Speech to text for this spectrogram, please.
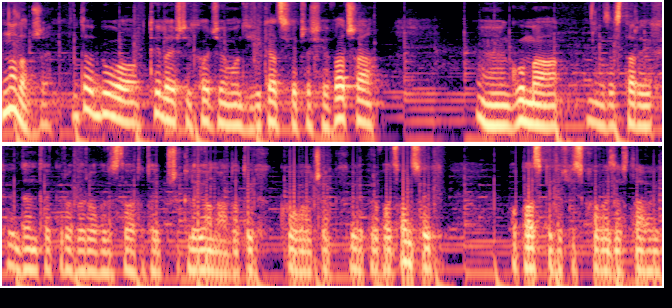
No dobrze, i to było tyle, jeśli chodzi o modyfikację przesiewacza. Yy, Guma ze starych dentek rowerowych została tutaj przyklejona do tych kółeczek prowadzących. Opaski dociskowe ze starych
